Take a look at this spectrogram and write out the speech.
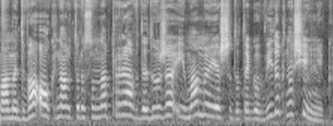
Mamy dwa okna, które są naprawdę duże i mamy jeszcze do tego widok na silnik.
